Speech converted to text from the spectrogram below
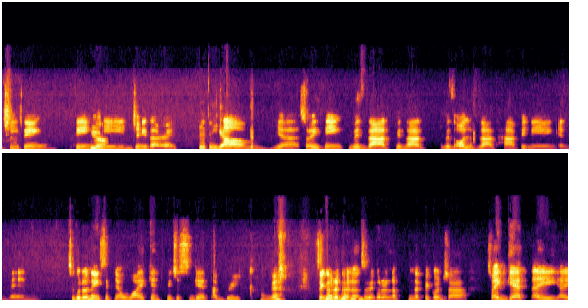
cheating thing Yeah. ni Jada, right? yeah. Um, yeah. So I think with that, with that, with all of that happening, and then siguro naisip niya, why can't we just get a break? Siguro ganun. So siguro na, napikon siya. So I get, I, I,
